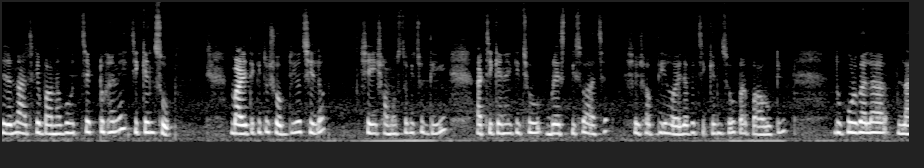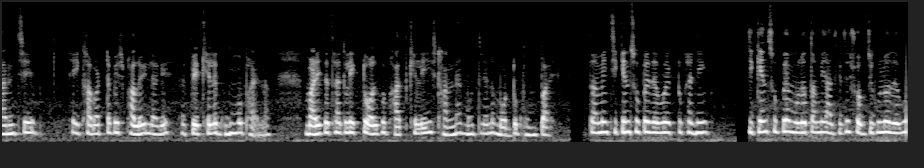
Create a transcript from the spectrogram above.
সেই জন্য আজকে বানাবো হচ্ছে একটুখানি চিকেন স্যুপ বাড়িতে কিছু সবজিও ছিল, সেই সমস্ত কিছু দিই। আর চিকেনের কিছু ব্রেস্ট পিসও আছে সেই সব দিয়ে হয়ে যাবে চিকেন স্যুপ আর পাউরুটি। দুপুরবেলা লাঞ্চে এই খাবারটা বেশ ভালোই লাগে। আর পে খেলে ঘুমও পায় না। বাড়িতে থাকলে একটু অল্প ভাত খেলেই ঠান্ডার মধ্যে যেন বড্ড ঘুম পায়। তো আমি চিকেন স্যুপে দেবো একটুখানি। চিকেন স্যুপে মূলত আমি আজকে যে সবজিগুলো দেবো,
